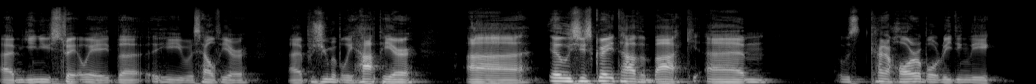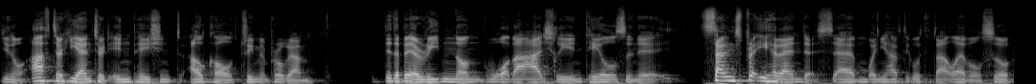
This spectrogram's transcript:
um, you knew straight away that he was healthier, uh, presumably happier. Uh, it was just great to have him back. Um, it was kind of horrible reading the you know after he entered inpatient alcohol treatment program did a bit of reading on what that actually entails and it sounds pretty horrendous um, when you have to go to that level so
